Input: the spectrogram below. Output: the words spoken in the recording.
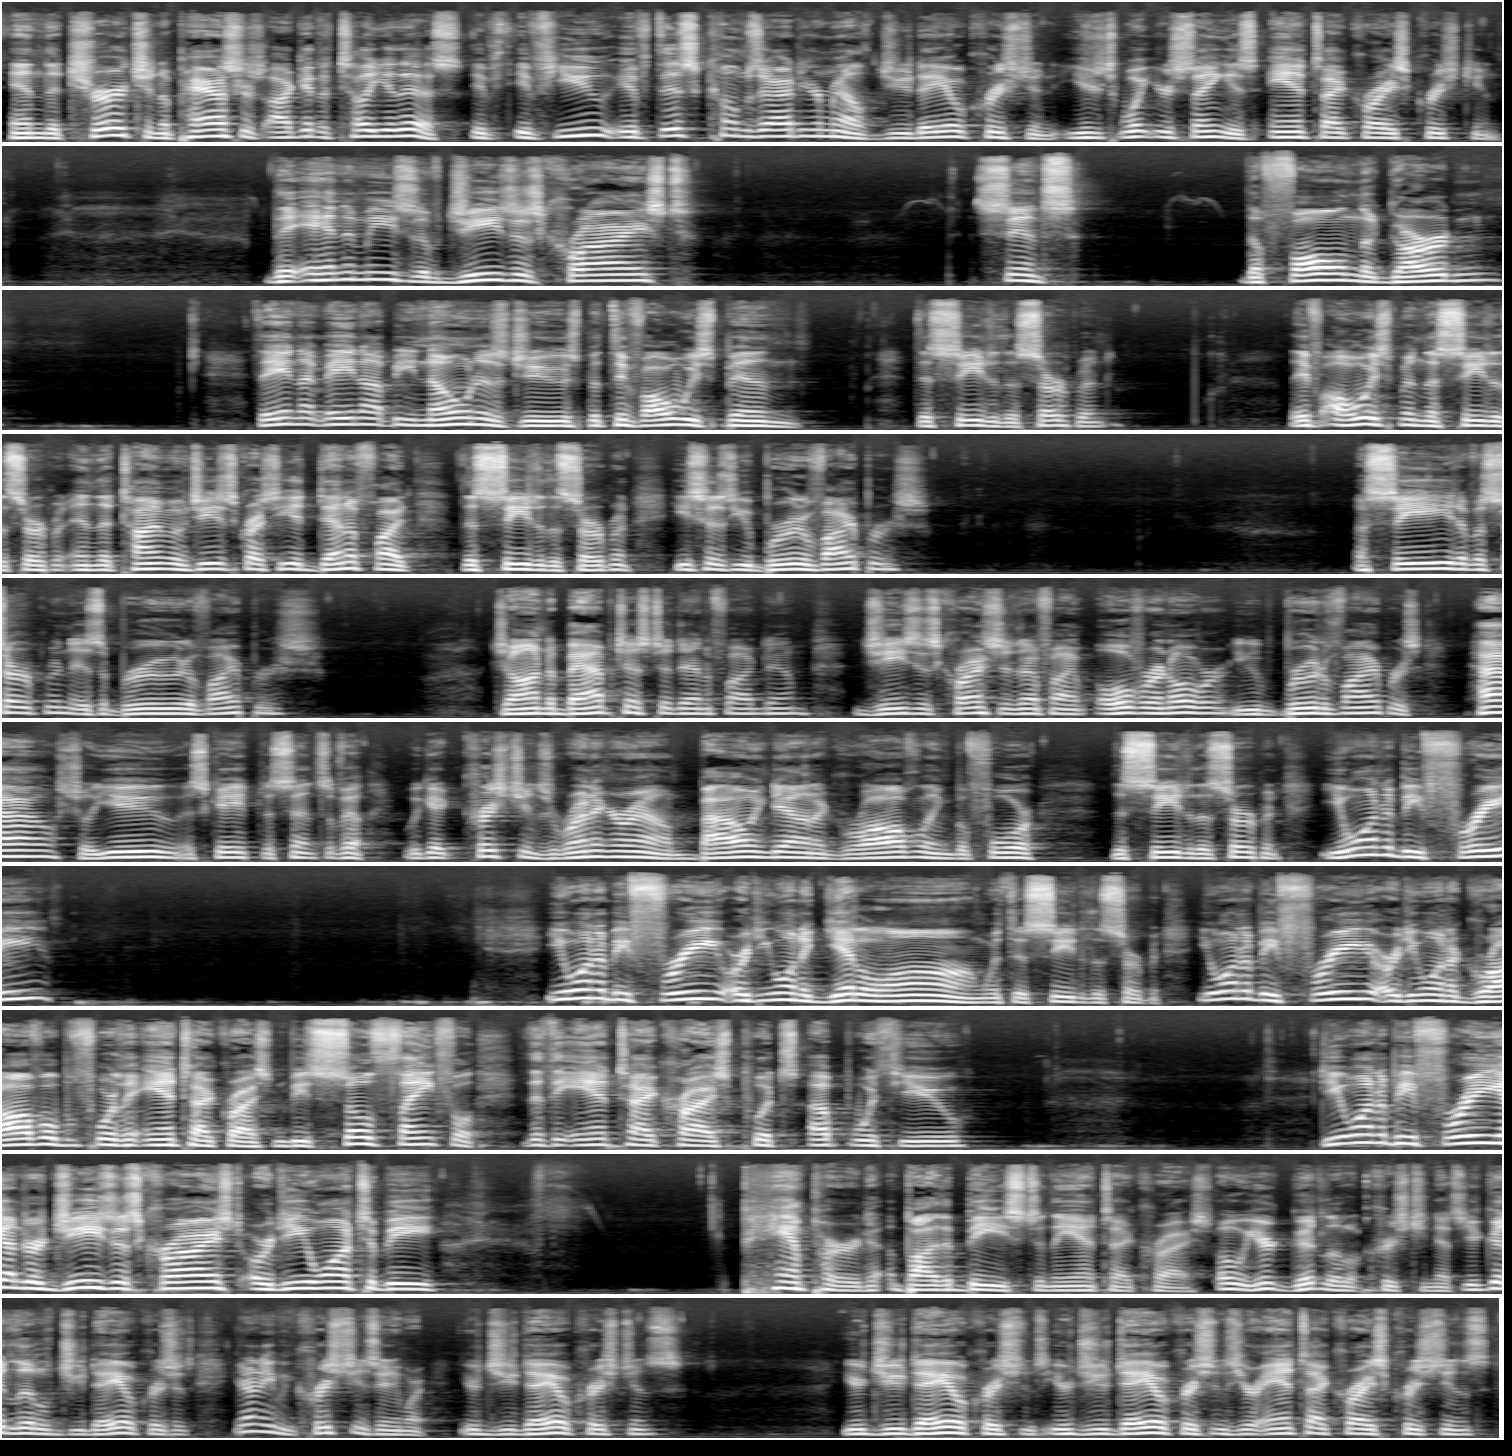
And the church and the pastors, I got to tell you this: if if you if this comes out of your mouth, Judeo-Christian, you're, what you're saying is antichrist Christian. The enemies of Jesus Christ since the fall in the garden. They may not be known as Jews, but they've always been the seed of the serpent. They've always been the seed of the serpent. In the time of Jesus Christ, he identified the seed of the serpent. He says, You brood of vipers. A seed of a serpent is a brood of vipers. John the Baptist identified them. Jesus Christ identified them over and over. You brood of vipers, how shall you escape the sense of hell? We get Christians running around, bowing down and groveling before the seed of the serpent. You want to be free? You want to be free, or do you want to get along with the seed of the serpent? You want to be free, or do you want to grovel before the Antichrist and be so thankful that the Antichrist puts up with you? Do you want to be free under Jesus Christ, or do you want to be pampered by the beast and the Antichrist? Oh, you're good little Christianettes. You're good little Judeo Christians. You're not even Christians anymore. You're Judeo Christians. You're Judeo Christians. You're Judeo Christians. You're Antichrist Christians.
